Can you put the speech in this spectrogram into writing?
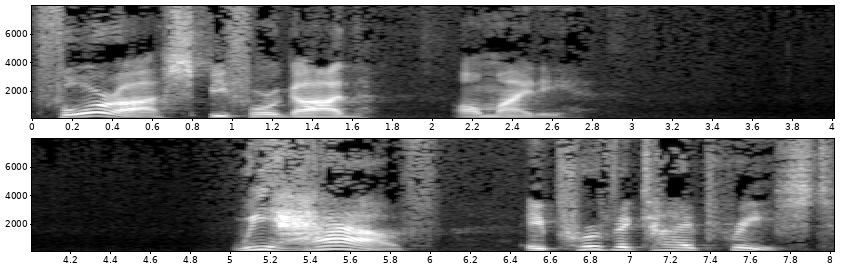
for us before God Almighty. We have a perfect high priest.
